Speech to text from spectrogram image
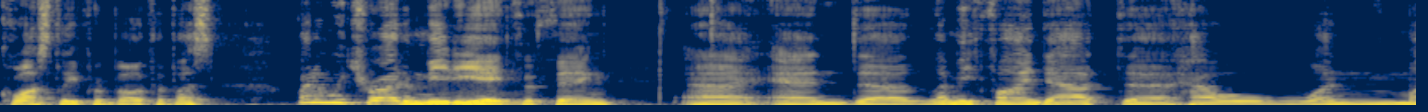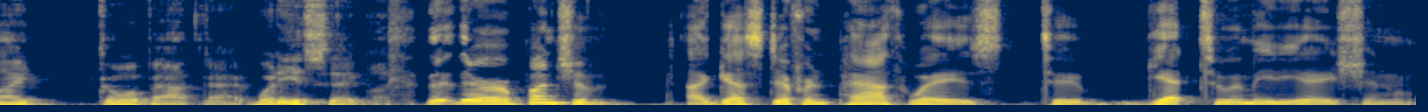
costly for both of us. Why don't we try to mediate the thing? Uh, and uh, let me find out uh, how one might go about that. What do you say, Bud? There, there are a bunch of, I guess, different pathways to get to a mediation.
